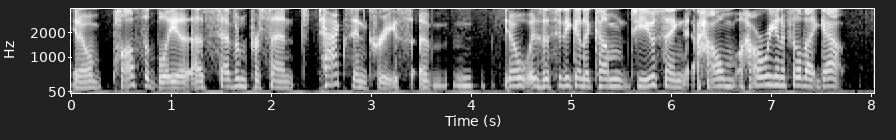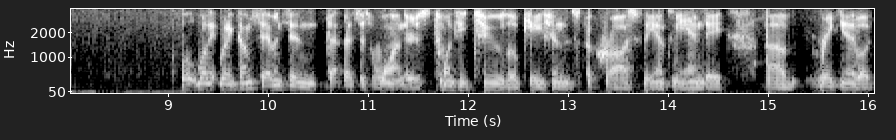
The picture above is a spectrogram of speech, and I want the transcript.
you know, possibly a seven percent tax increase. Um, you know, is the city going to come to you saying how how are we going to fill that gap? Well, when it, when it comes to Edmonton, that, that's just one. There's 22 locations across the Anthony Henday, uh, raking in about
